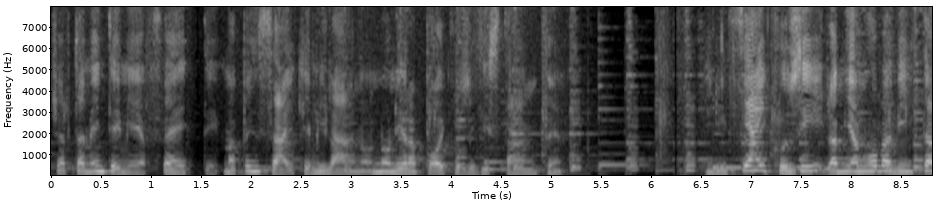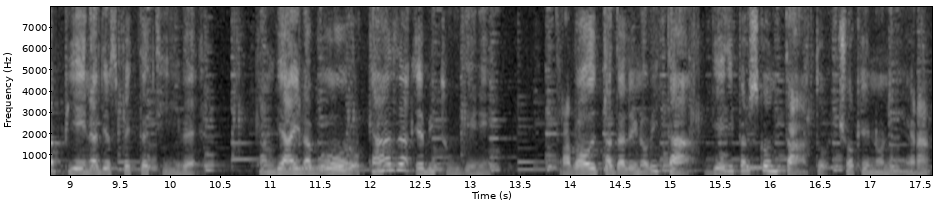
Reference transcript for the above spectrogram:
Certamente i miei affetti, ma pensai che Milano non era poi così distante. Iniziai così la mia nuova vita piena di aspettative. Cambiai lavoro, casa e abitudini. Travolta dalle novità, diedi per scontato ciò che non era.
